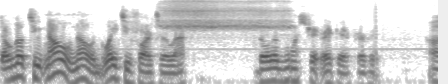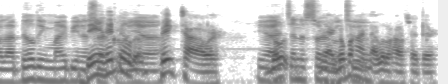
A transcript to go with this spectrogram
Don't go too. No, no, way too far to the left. Go one straight right there. Perfect. Oh, that building might be in a Damn, they circle. built Yeah. a big tower. Yeah, Go- it's in a circle Yeah, go too. behind that little house right there.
